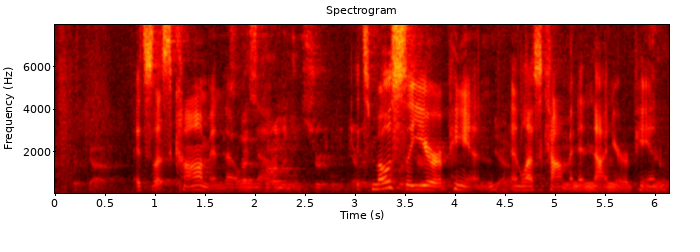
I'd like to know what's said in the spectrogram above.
Africa. It's less common, though. It's less in, common in certain areas. It's mostly. European Yeah. and less common in non-European.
